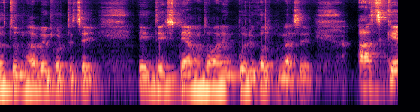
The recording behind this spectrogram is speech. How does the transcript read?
নতুনভাবে করতে চাই। এই দেশ নিয়ে আমাদের অনেক পরিকল্পনা আছে। আজকে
